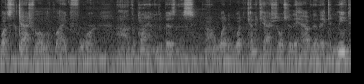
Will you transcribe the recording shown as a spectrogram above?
what's the cash flow look like for uh, the plan and the business? Uh, what what kind of cash flows do they have that they can meet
